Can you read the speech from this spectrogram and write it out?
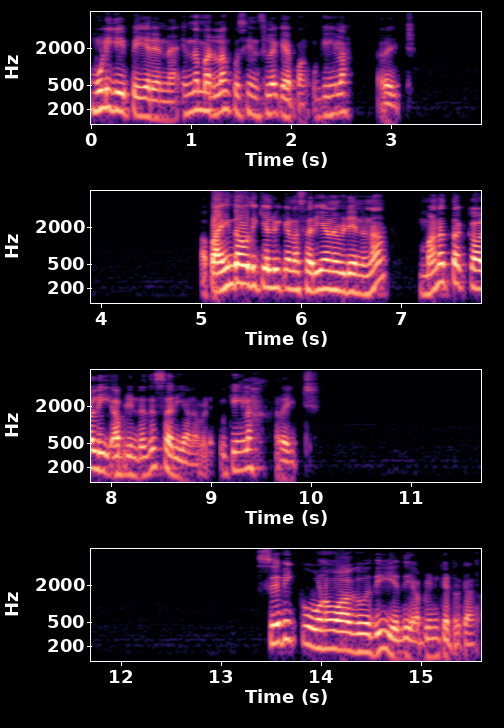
மூலிகை பெயர் என்ன? இந்த மாதிரிலாம் கொஸ்டின்ஸில் கேட்பாங்க. ஓகேங்களா? ரைட் அப்ப ஐந்தாவது கேள்விக்கான சரியான விடை என்னன்னா மணத்தக்காளி அப்படின்றது சரியான விடை. ஓகேங்களா ரைட் செவிக்கு உணவாகுவது எது அப்படின்னு கேட்டிருக்காங்க.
